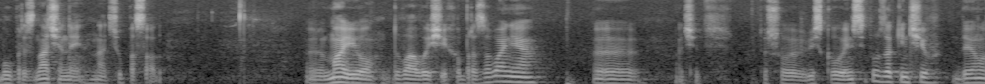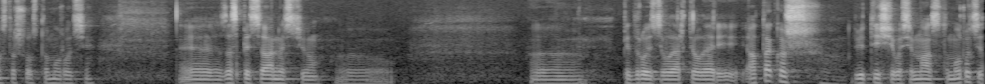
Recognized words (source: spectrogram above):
був призначений на цю посаду. Е, Маю два вищих образування. Е, те, що військовий інститут закінчив в 96-му році е, за спеціальністю е, артилерії, а також у 2018 році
